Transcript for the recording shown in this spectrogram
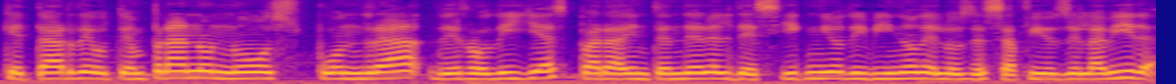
que tarde o temprano nos pondrá de rodillas para entender el designio divino de los desafíos de la vida.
